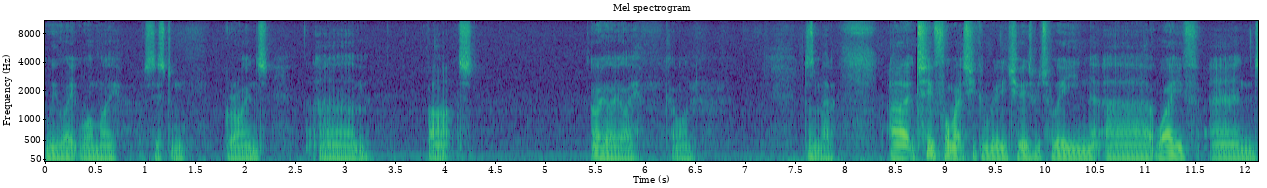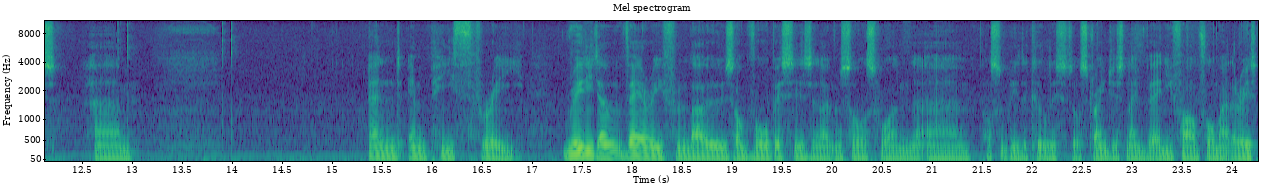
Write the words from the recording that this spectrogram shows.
we wait while my system grinds. Um, but, oi, oi, oi, come on, doesn't matter. Uh, two formats you can really choose between uh, WAV and um, and MP3. Really don't vary from those. Ogg Vorbis is an open source one, um, possibly the coolest or strangest name for any file format there is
